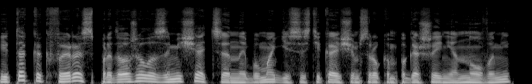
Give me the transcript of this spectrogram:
И так как ФРС продолжала замещать ценные бумаги с истекающим сроком погашения новыми,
